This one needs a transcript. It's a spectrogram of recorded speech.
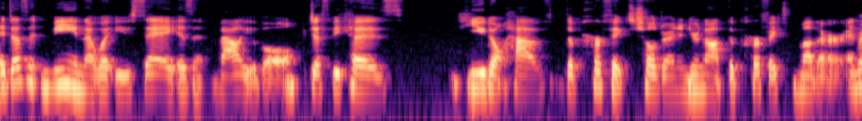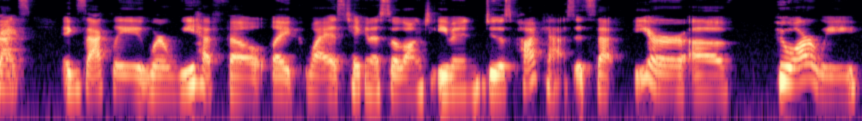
It doesn't mean that what you say isn't valuable just because you don't have the perfect children and you're not the perfect mother. And Right. that's exactly where we have felt like why it's taken us so long to even do this podcast. It's that fear of who are we?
